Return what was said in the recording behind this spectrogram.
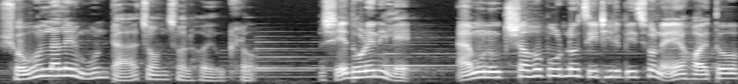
শোভনলালের মনটা চঞ্চল হয়ে উঠল। সে ধরে নিলে, এমন উৎসাহপূর্ণ চিঠির পিছনে হয়তো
